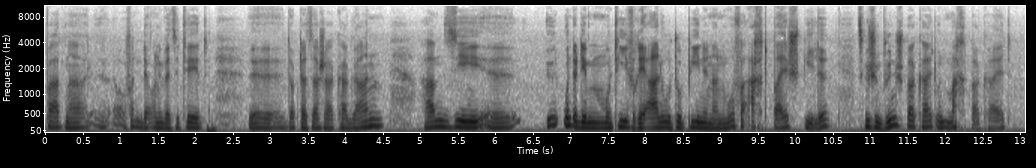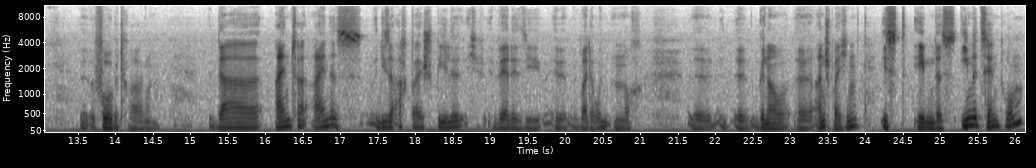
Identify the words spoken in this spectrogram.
Partner äh, von der Universität äh, Dr. Sascha Kagan haben sie äh, unter dem Motiv reale Utopien in Hannover acht Beispiele zwischen Wünschbarkeit und Machbarkeit vorgetragen. Da ein, eines dieser acht Beispiele, ich werde sie weiter unten noch genau ansprechen, ist eben das IME-Zentrum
